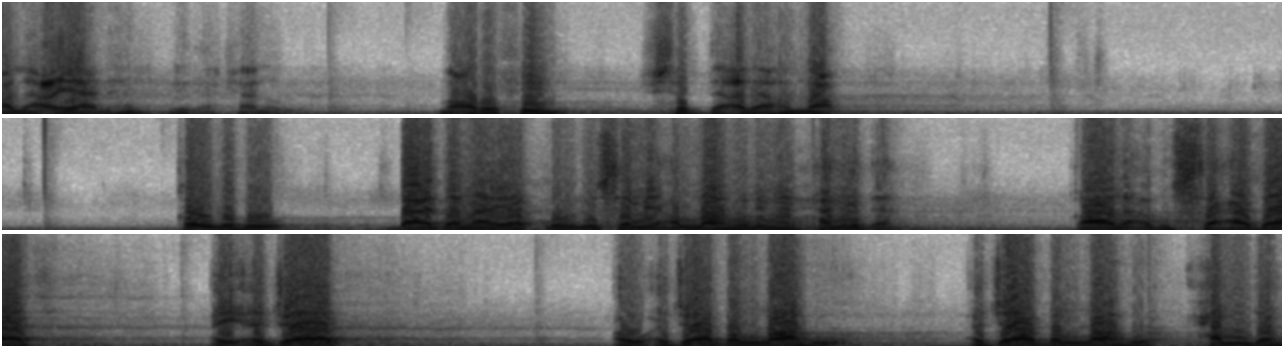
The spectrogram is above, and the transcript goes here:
على- أعيانهم إذا كانوا معروفين اشتد اذاهم نعم. قوله بعدما يقول سمع الله لمن حمده. قال أبو السعادات أي أجاب أو أجاب الله أجاب الله حمده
